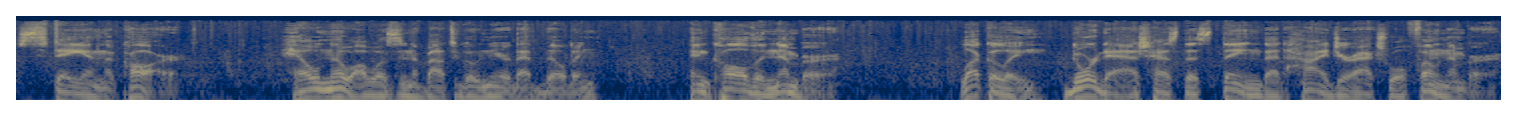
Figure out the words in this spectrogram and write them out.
stay in the car. Hell no, I wasn't about to go near that building. And call the number. Luckily, DoorDash has this thing that hides your actual phone number.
